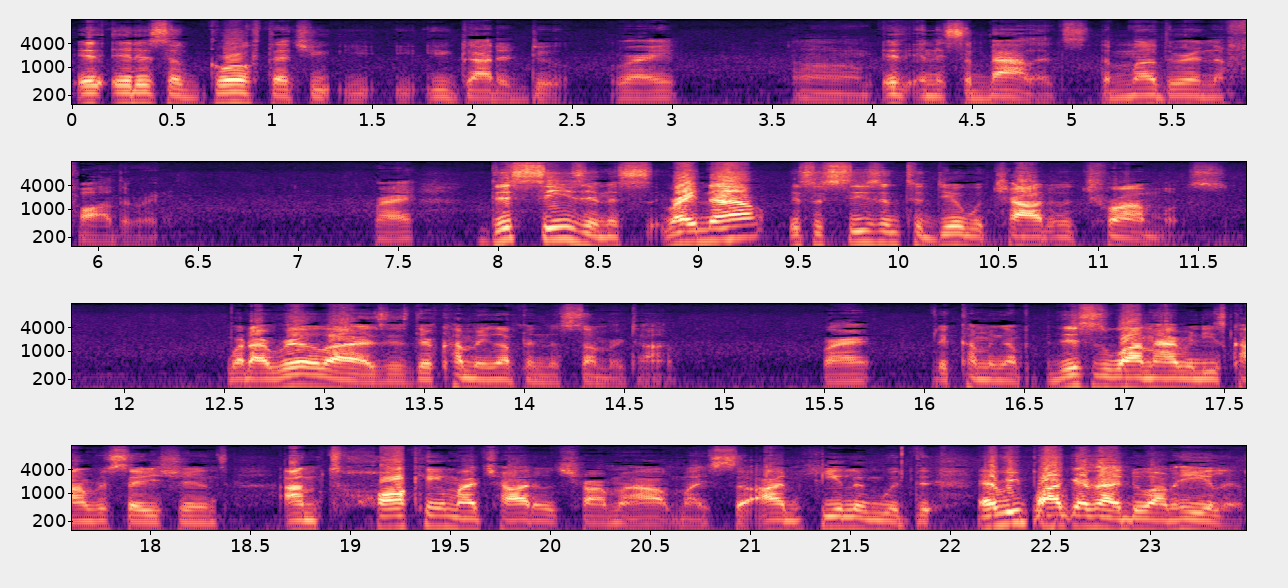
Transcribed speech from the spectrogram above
it, it is a growth that you you, you got to do right? Um, it, and it's a balance the mother and the fathering right? This season is right now it's a season to deal with childhood traumas what i realize is they're coming up in the summertime right? They're coming up. This is why i'm having these conversations. I'm talking my childhood trauma out myself. I'm healing with it every podcast i do i'm healing.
